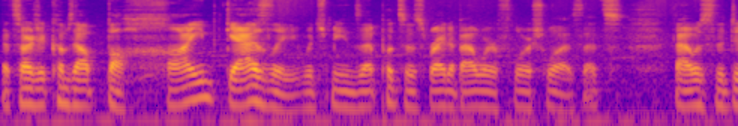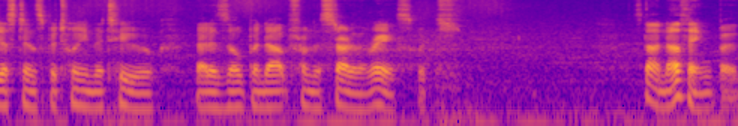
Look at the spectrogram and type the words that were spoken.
That Sargent comes out behind Gasly, which means that puts us right about where Florsch was. That's that was the distance between the two that has opened up from the start of the race, which it's not nothing, but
